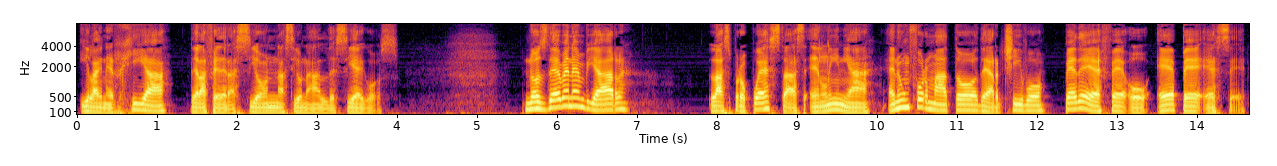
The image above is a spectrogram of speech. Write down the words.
y la energía de la Federación Nacional de Ciegos. Nos deben enviar las propuestas en línea en un formato de archivo PDF o EPS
